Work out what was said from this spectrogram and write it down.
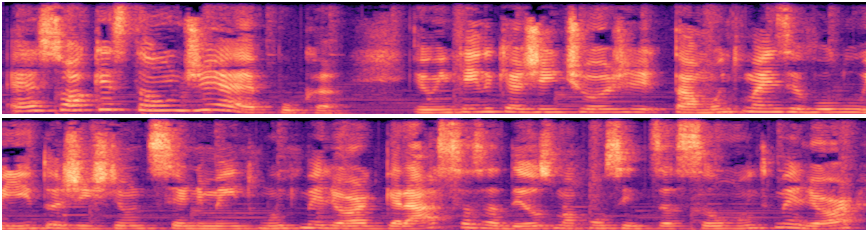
é só questão de época. Eu entendo que a gente hoje tá muito mais evoluído, a gente tem um discernimento muito melhor, graças a Deus, uma conscientização muito melhor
